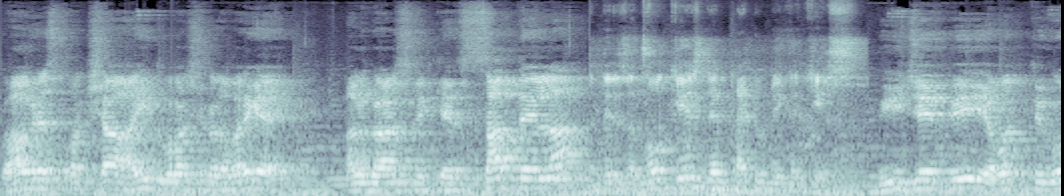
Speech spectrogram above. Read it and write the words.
ಕಾಂಗ್ರೆಸ್ ಪಕ್ಷ ಐದು ವರ್ಷಗಳವರೆಗೆ ಅಲುಗಾಡಿಸ್ಲಿಕ್ಕೆ ಸಾಧ್ಯ ಇಲ್ಲ. There is no case then try to make a case BJP ಯಾವತ್ತಿಗೂ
